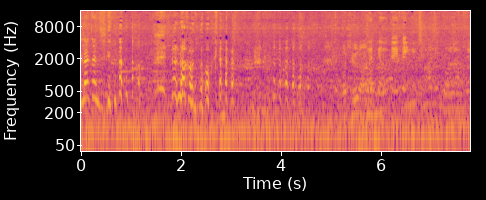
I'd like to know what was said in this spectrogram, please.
nó chân chỉ nó nó còn tốt cả có xứ rồi cái kiểu tê tinh với chúng nó lúc đó là gì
